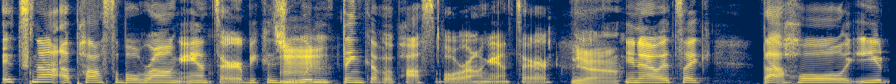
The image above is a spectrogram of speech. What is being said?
it's not a possible wrong answer because you wouldn't think of a possible wrong answer. Yeah. You know, it's like that whole you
